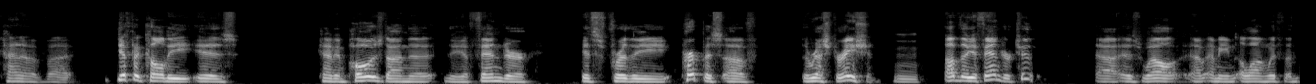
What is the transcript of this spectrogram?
kind of uh, difficulty is kind of imposed on the the offender it's for the purpose of the restoration mm. of the offender too uh, as well i mean along with the,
